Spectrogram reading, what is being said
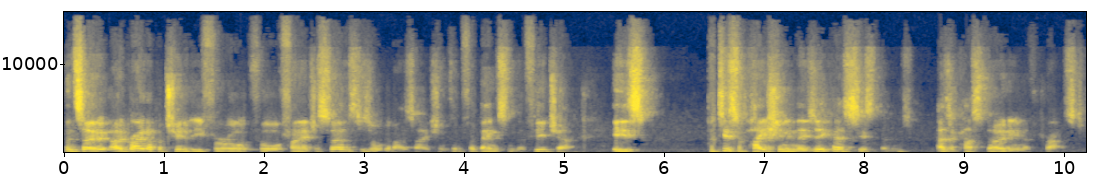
And so a great opportunity for, for financial services organisations and for banks in the future is participation in these ecosystems as a custodian of trust.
